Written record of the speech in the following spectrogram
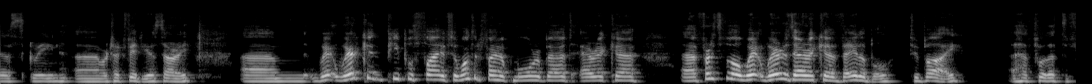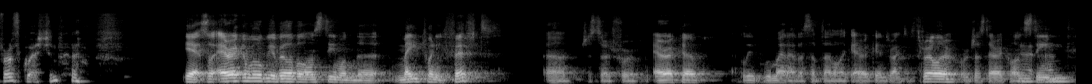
uh, screen uh, or touch video. Sorry. Um, where where can people find if they wanted to find out more about Erica? Uh, first of all, where where is Erica available to buy? Uh, well, that's the first question. yeah, so Erica will be available on Steam on the May 25th. Uh, just search for Erica I believe we might have a subtitle like Erica Interactive Thriller or just Erica on yeah, Steam. And,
